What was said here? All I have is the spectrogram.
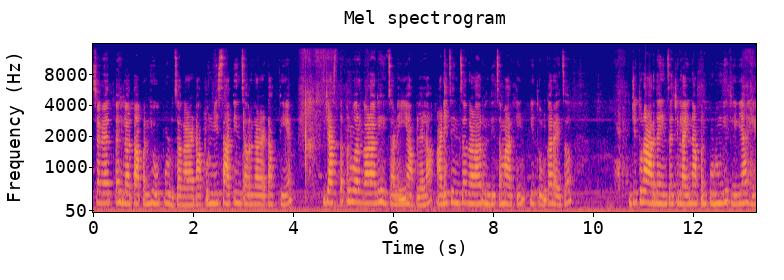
सगळ्यात पहिला आता आपण घेऊ पुढचा गळा टाकून. मी सात इंचावर गळा टाकतीये. जास्त पण वर गळा घ्यायचा नाही आपल्याला. अडीच इंच गळा रुंदीचं मार्किंग इथून करायचं. जिथून अर्धा इंचाची लाईन आपण पुढून घेतलेली आहे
